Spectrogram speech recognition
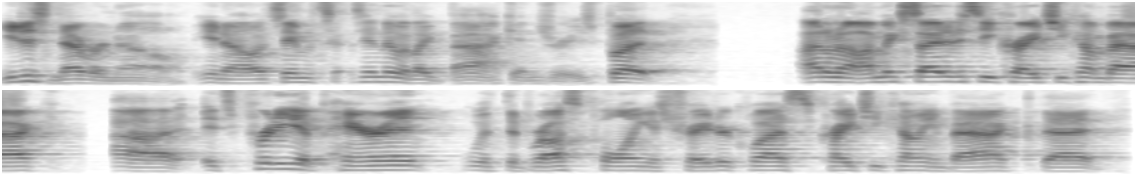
you just never know. You know, same same thing with like back injuries. But I don't know. I'm excited to see Krejci come back. Uh, it's pretty apparent with DeBrusk pulling his trade request, Krejci coming back, that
